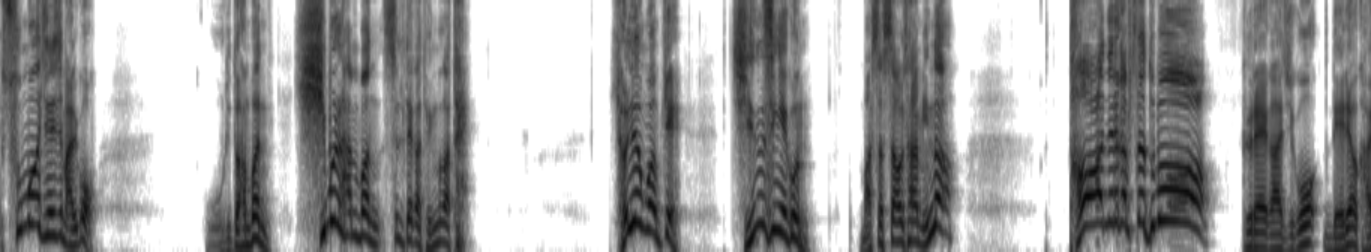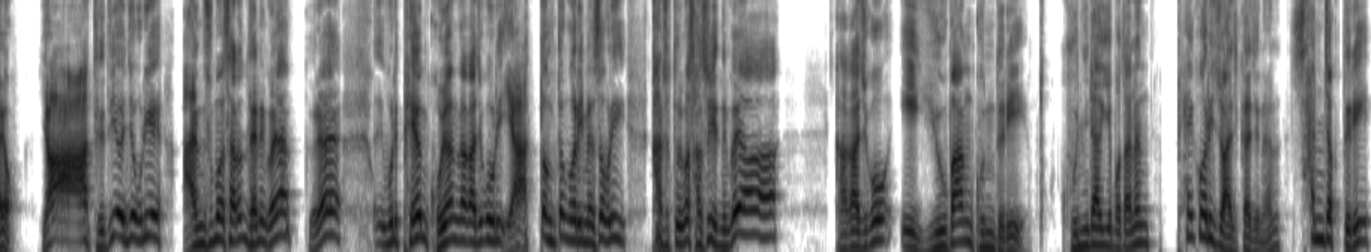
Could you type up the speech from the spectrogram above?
숨어 지내지 말고 우리도 한번 힘을 한번 쓸 때가 된 것 같아. 혈령과 함께 진승의 군 맞서 싸울 사람 있나? 더 내려갑시다 두목! 그래가지고 내려가요. 야, 드디어 이제 우리 안 숨어 살아도 되는 거야? 그래? 우리 폐연 고향 가가지고 우리 야, 떵떵거리면서 우리 가족들과 살 수 있는 거야? 가가지고 이 유방군들이 군이라기보다는 패거리죠, 아직까지는. 산적들이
